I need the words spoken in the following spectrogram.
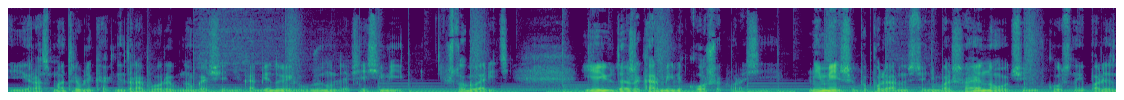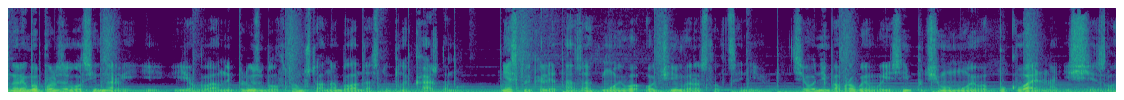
и рассматривали как недорогое рыбное угощение к обеду или ужину для всей семьи. Что говорить, ею даже кормили кошек в России. Не меньшей популярностью небольшая, но очень вкусная и полезная рыба пользовалась и в Норвегии. Ее главный плюс был в том, что она была доступна каждому. Несколько лет назад мойва очень выросла в цене. Сегодня попробуем выяснить, почему мойва буквально исчезла.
